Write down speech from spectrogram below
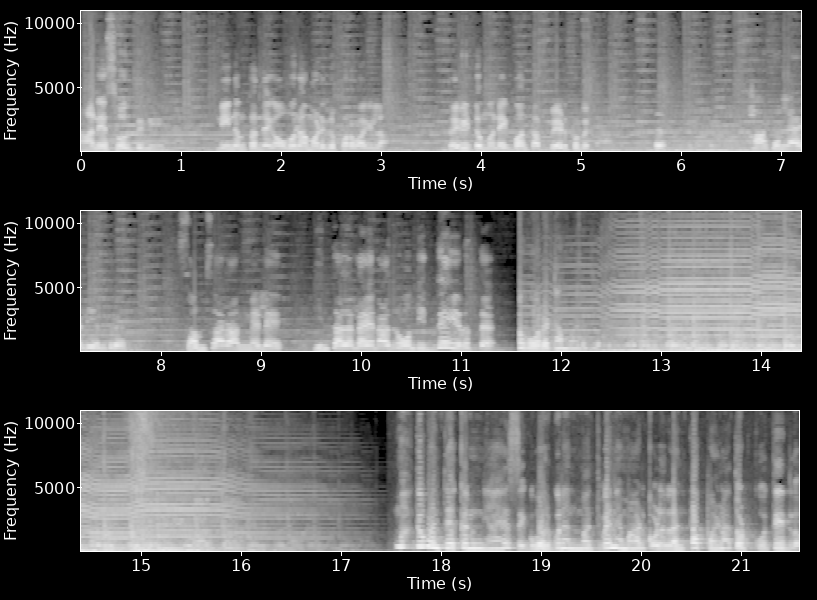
ನಾನೇ ಸೋಲ್ತೀನಿ. ನೀನ್ ನಮ್ಮ ತಂದೆಗೆ ಅವಮಾನ ಮಾಡಿದ್ರು ಪರವಾಗಿಲ್ಲ. ದಯವಿಟ್ಟು ಮನೆಗೆ ಬಾ ಅಂತ ಬೇಡ್ಕೋಬೇಕಾ? ಹಾಗೆಲ್ಲ ಅಳಿ ಅಂದ್ರೆ ಸಂಸಾರ ಅಂದಮೇಲೆ ಇಂಥದೆಲ್ಲ ಏನಾದರೂ ಒಂದು ಇದ್ದೇ ಇರುತ್ತೆ. ಹೋರಾಟ ಮಾಡಿದ್ಲು ಮಧುವಂತೆ ಅಕ್ಕನ ನ್ಯಾಯ ಸಿಗುವವರೆಗೂ ನನ್ನ ಮದ್ವೆನೆ ಮಾಡ್ಕೊಳ್ಳಲ್ಲ ಅಂತ ಪಣ ತೊಟ್ಟು ಕೂತಿದ್ಲು.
